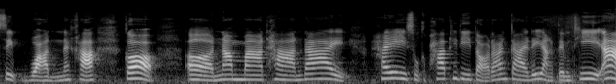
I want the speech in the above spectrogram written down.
30 วันนะคะ ก็เอ่อนำมาทานได้ให้สุขภาพที่ดีต่อร่างกายได้อย่างเต็มที่อะ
